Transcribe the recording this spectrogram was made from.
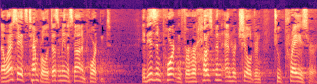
Now, when I say it's temporal, it doesn't mean it's not important. It is important for her husband and her children to praise her.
